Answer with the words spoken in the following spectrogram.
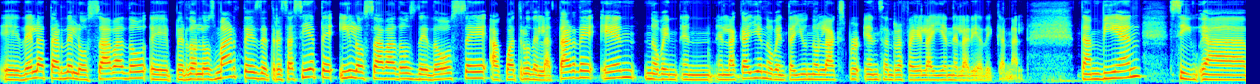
eh, de la tarde los sábados, eh, perdón, los martes de 3 a 7 y los sábados de 12 a 4 de la tarde en, en, en la calle 91 Laxper en San Rafael, ahí en el área de Canal. También si, ah,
